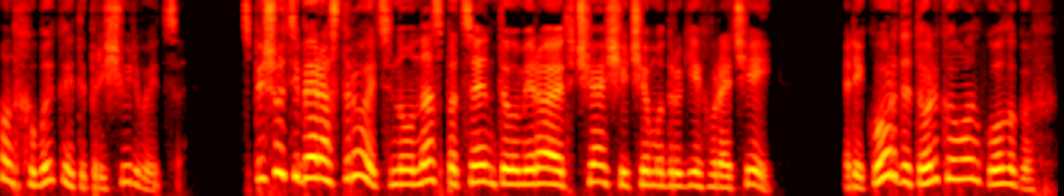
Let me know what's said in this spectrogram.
Он хмыкает и прищуривается. «Спешу тебя расстроить, но у нас пациенты умирают чаще, чем у других врачей. Рекорды только у онкологов.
